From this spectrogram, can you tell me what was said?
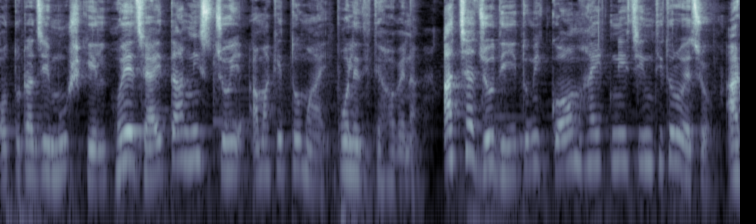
কতটা যে মুশকিল হয়ে যায়, তা নিশ্চয়ই আমাকে তোমায় বলে দিতে হবে না। আচ্ছা যদি তুমি কম হাইট নিয়ে চিন্তিত রয়েছো, আর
